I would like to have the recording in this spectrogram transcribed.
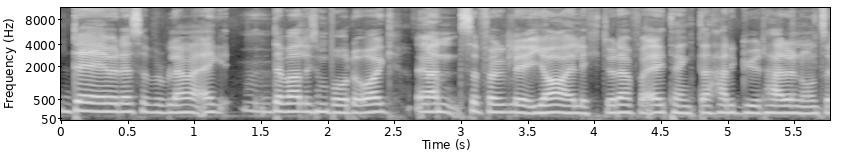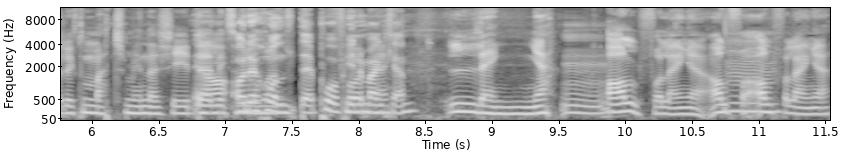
Det er jo det som er problemet. Jeg, Mm. det var liksom både og. Ja. Men selvfølgelig, ja, jeg likte jo det, for jeg tenkte herregud, her er noen som liksom matcher min energi. Det Ja, liksom og det holdt det på pinnebenken. lenge. Mm. Altfor lenge. Altfor, Mm. altfor lenge.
